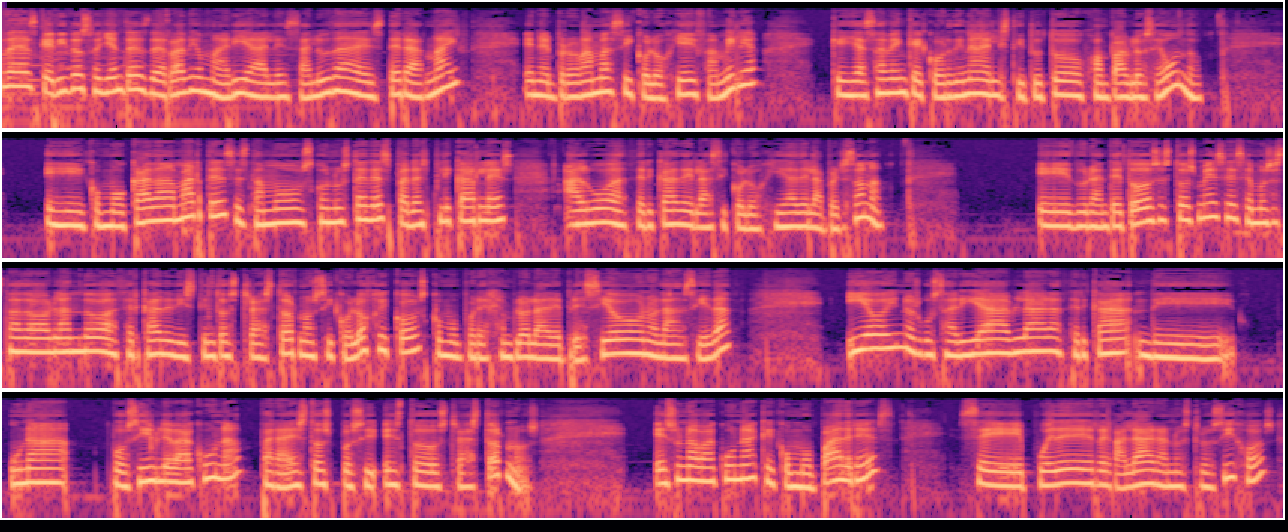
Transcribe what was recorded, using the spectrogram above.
Tardes, queridos oyentes de Radio María. Les saluda Esther Arnaiz en el programa Psicología y Familia, que ya saben que coordina el Instituto Juan Pablo II. Eh, como cada martes, estamos con ustedes para explicarles algo acerca de la psicología de la persona. Eh, durante todos estos meses hemos estado hablando acerca de distintos trastornos psicológicos, como por ejemplo la depresión o la ansiedad. Y hoy nos gustaría hablar acerca de una posible vacuna para estos, estos trastornos. Es una vacuna que como padres se puede regalar a nuestros hijos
